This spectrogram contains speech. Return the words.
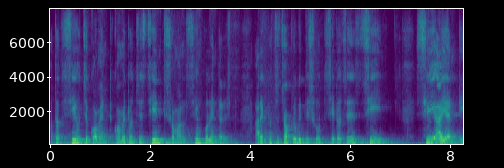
অর্থাৎ সি হচ্ছে কমেন্ট কমেন্ট হচ্ছে সিন্ট সমান সিম্পল ইন্টারেস্ট আরেকটা হচ্ছে চক্রবৃদ্ধি সুদ, সেটা হচ্ছে সি সিআইএনটি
